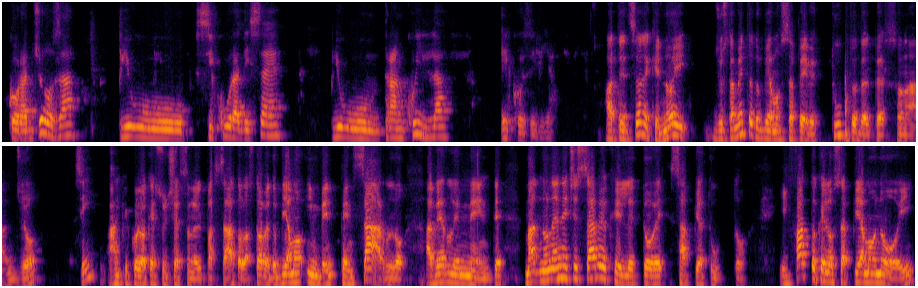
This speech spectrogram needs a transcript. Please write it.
coraggiosa, più sicura di sé, più tranquilla, e così via. Attenzione che noi giustamente dobbiamo sapere tutto del personaggio, sì. anche quello che è successo nel passato, la storia, dobbiamo inven- pensarlo, averlo in mente, ma non è necessario che il lettore sappia tutto. Il fatto che lo sappiamo noi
